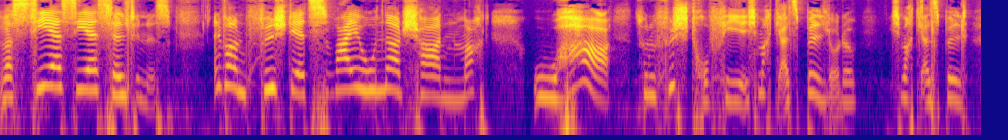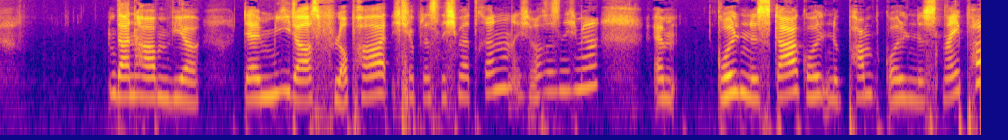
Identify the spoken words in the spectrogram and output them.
was sehr, sehr selten ist. Einfach ein Fisch, der 200 Schaden macht. Oha, so eine Fischtrophäe. Ich mach die als Bild, oder? Ich mach die als Bild. Dann haben wir der Midas Flopper. Ich glaube, das ist nicht mehr drin. Ich weiß es nicht mehr. Ähm, goldene Scar, goldene Pump, goldene Sniper.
